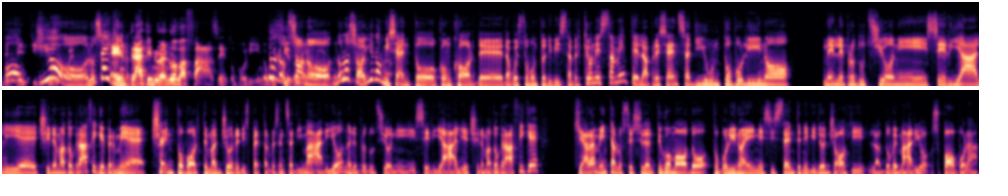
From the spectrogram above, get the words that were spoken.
nel Oh, 25, io lo sai è che entrato in una nuova fase Topolino. Io non io sono non lo so, io non mi sento concorde da questo punto di vista, perché onestamente la presenza di un topolino nelle produzioni seriali e cinematografiche per me è cento volte maggiore rispetto alla presenza di Mario nelle produzioni seriali e cinematografiche. Chiaramente allo stesso identico modo Topolino è inesistente nei videogiochi laddove Mario spopola.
